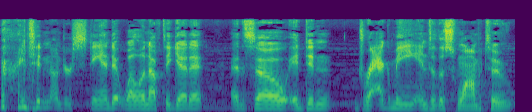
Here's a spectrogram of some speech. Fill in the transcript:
I didn't understand it well enough to get it. And so it didn't drag me into the swamp to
